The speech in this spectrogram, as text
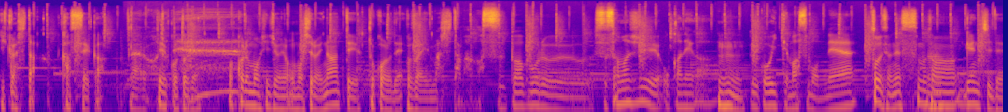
生かした活性化なるほど、ね、ということでまあこれも非常に面白いなっていうところでございました。スーパーボール凄まじいお金がうん、動いてますもんね。そうですよね。進さん、現地で。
